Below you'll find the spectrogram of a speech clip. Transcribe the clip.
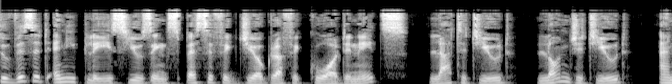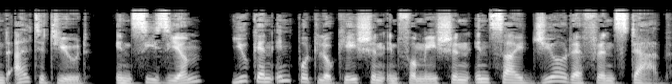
To visit any place using specific geographic coordinates, latitude, longitude, and altitude, in Cesium, you can input location information inside Georeference tab.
